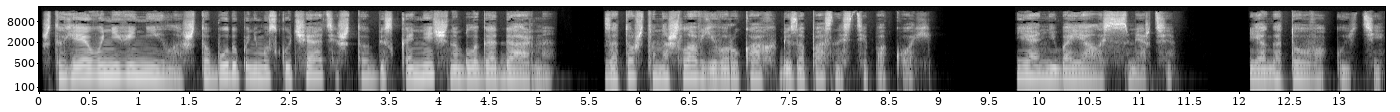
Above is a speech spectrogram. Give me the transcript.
что я его не винила, что буду по нему скучать и что бесконечно благодарна за то, что нашла в его руках безопасность и покой. Я не боялась смерти. Я готова уйти.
